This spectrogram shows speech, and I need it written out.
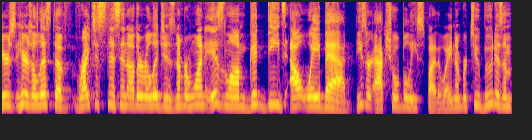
Here's, here's a list of righteousness in other religions. Number one, Islam, good deeds outweigh bad. These are actual beliefs, by the way. Number two, Buddhism,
